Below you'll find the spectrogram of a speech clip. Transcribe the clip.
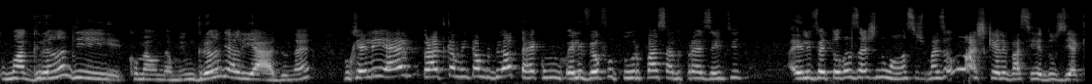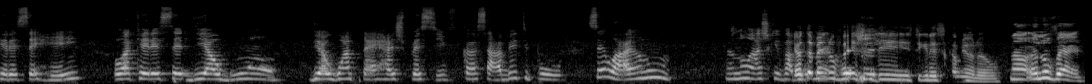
uma grande, como é o nome? Um grande aliado, né? Porque ele é praticamente uma biblioteca, ele vê o futuro, passado, presente, ele vê todas as nuances, mas eu não acho que ele vai se reduzir a querer ser rei ou a querer ser de alguma de alguma terra específica, sabe? Tipo, sei lá, eu não eu não acho que vai. Eu também não vejo ele seguindo esse caminho, não. Não, eu não vejo.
